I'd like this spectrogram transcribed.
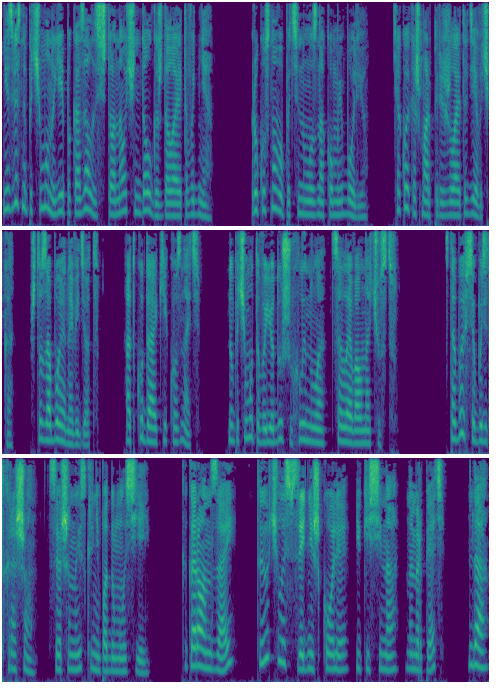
Неизвестно почему, но ей показалось, что она очень долго ждала этого дня. Руку снова потянула знакомой болью. Какой кошмар пережила эта девочка? Что за бой она ведет? Откуда Акико знать? Но почему-то в ее душу хлынула целая волна чувств. «С тобой все будет хорошо», — совершенно искренне подумалась ей. «Какарон Зай, ты училась в средней школе Юкисина номер пять?» «Да,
